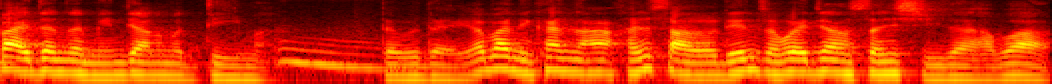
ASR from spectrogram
拜登的民调那么低嘛，嗯，对不对？要不然你看啊很少有联准会这样升息的，好不好？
